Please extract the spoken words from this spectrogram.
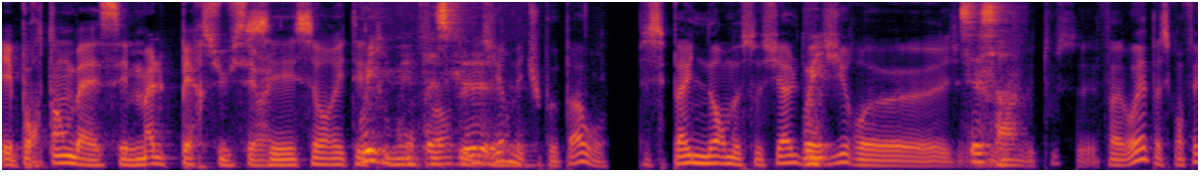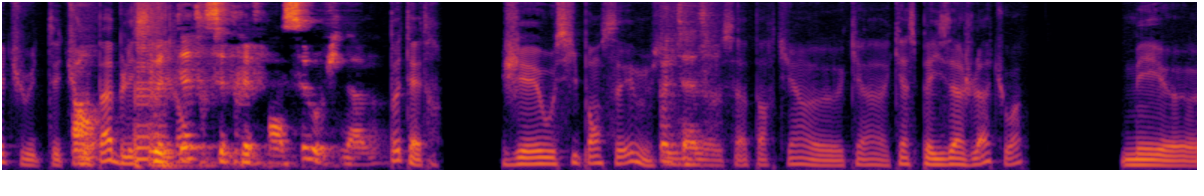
Et pourtant, ben, c'est mal perçu, c'est vrai. C'est, ça aurait été Oui, tout confort parce de le que- dire, mais tu peux pas, gros. C'est pas une norme sociale de Oui. dire. euh, C'est ça. tous- Enfin, ouais, parce qu'en fait, tu, t'es- tu Alors, veux pas blesser. Peut-être c'est très français au final. Peut-être. J'y ai aussi pensé, mais euh, ça appartient euh, qu'à, qu'à ce paysage-là, tu vois. Mais euh.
